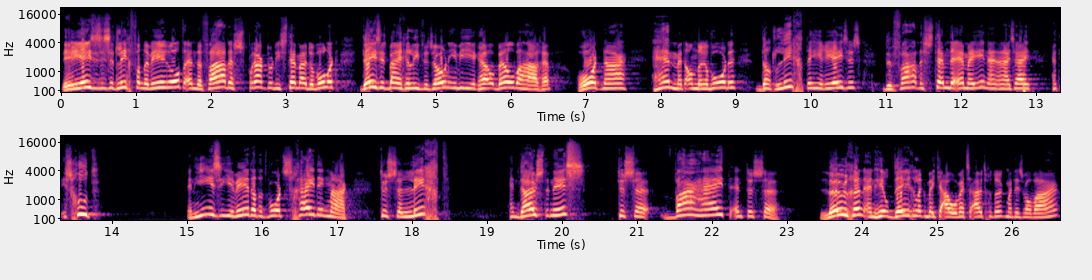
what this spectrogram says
De Heer Jezus is het licht van de wereld en de Vader sprak door die stem uit de wolk. Deze is mijn geliefde zoon in wie ik welbehagen heb. Hoort naar hem. Met andere woorden, dat licht, de Heer Jezus, de Vader stemde ermee in en hij zei, het is goed. En hier zie je weer dat het woord scheiding maakt tussen licht en duisternis, tussen waarheid en tussen leugen en heel degelijk, een beetje ouderwets uitgedrukt, maar het is wel waar,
